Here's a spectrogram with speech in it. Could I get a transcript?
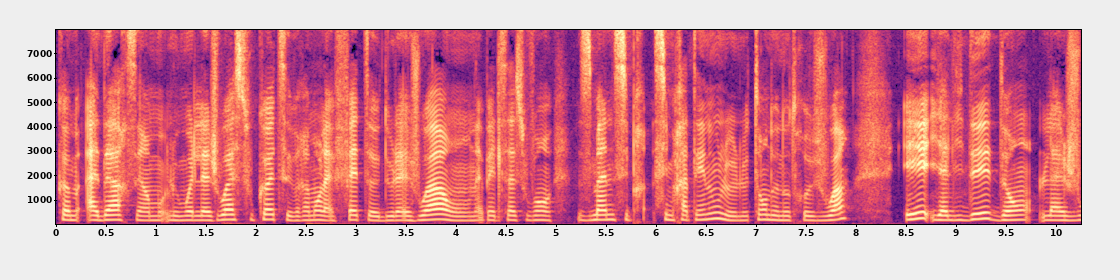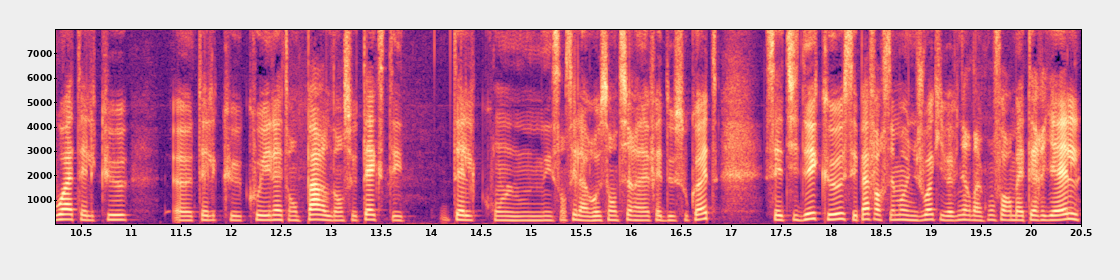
comme Adar, c'est le mois de la joie, Sukkot, c'est vraiment la fête de la joie. On appelle ça souvent Zman Simchatenu, le, temps de notre joie. Et il y a l'idée dans la joie telle que, euh, telle que Kohelet en parle dans ce texte et telle qu'on est censé la ressentir à la fête de Sukkot, cette idée que c'est pas forcément une joie qui va venir d'un confort matériel,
